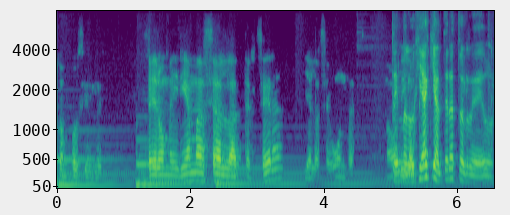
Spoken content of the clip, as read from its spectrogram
Son, posibles. Pero me iría más a la tercera y a la segunda. Tecnología que altera a tu alrededor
